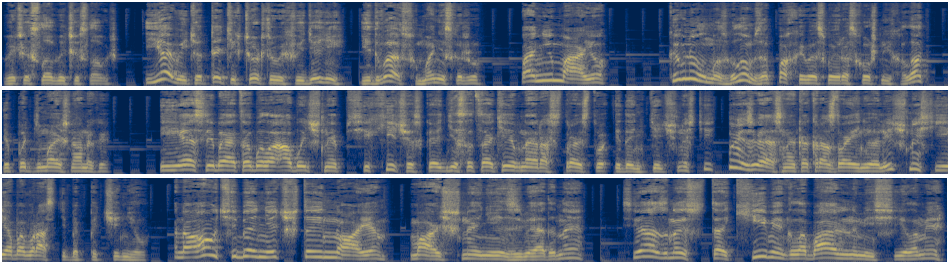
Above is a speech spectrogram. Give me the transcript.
Вячеслав Вячеславович? Я ведь от этих чертовых видений едва с ума не схожу». «Понимаю», Кивнул мозглом, запахивая свой роскошный халат и поднимаясь на ноги. И если бы это было обычное психическое диссоциативное расстройство идентичности, ну, известное как раздвоение личности, я бы в раз тебя подчинил. Но у тебя нечто иное, мощное, неизведанное, связанное с такими глобальными силами,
